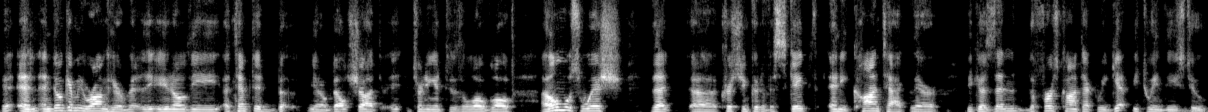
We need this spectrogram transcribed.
And and don't get me wrong here, but you know the attempted you know belt shot eh, turning into the low blow. I almost wish that uh, Christian could have escaped any contact there because then the first contact we get between these two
